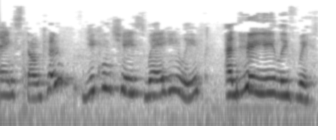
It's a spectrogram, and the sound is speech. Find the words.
That means, Duncan, you can choose where you live and who you live with.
